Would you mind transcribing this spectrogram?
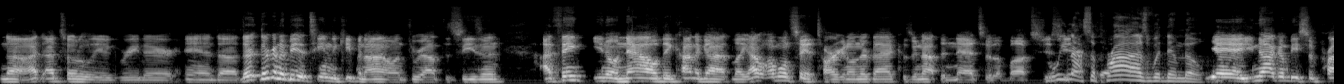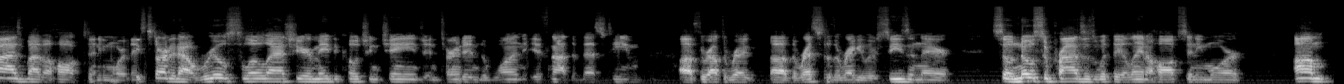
No, I, I totally agree there, and uh, they're they're going to be a team to keep an eye on throughout the season. I think you know now they kind of got like I, I, won't say a target on their back because they're not the Nets or the Bucks. Just we're not surprised with them though. Yeah, you're not gonna be surprised by the Hawks anymore. They started out real slow last year, made the coaching change, and turned into one, if not the best team uh, throughout the reg uh, the rest of the regular season there. So no surprises with the Atlanta Hawks anymore. Um,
